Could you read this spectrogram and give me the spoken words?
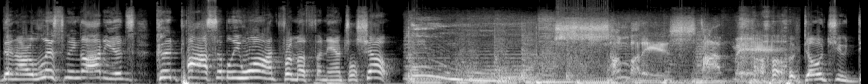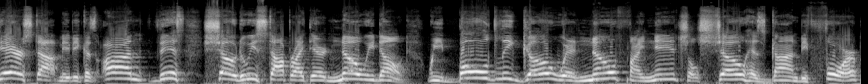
than our listening audience could possibly want from a financial show. Somebody stop me! Oh, don't you dare stop me because on this show, do we stop right there? No, we don't. We boldly go where no financial show has gone before,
